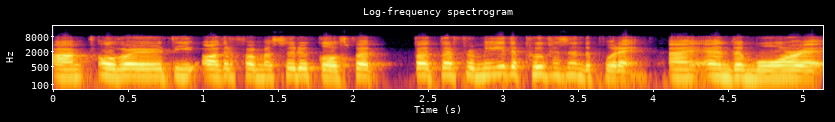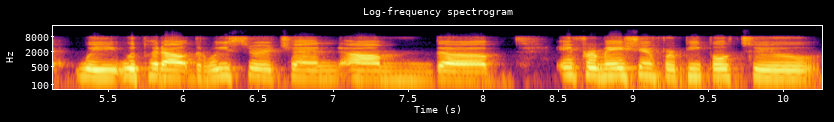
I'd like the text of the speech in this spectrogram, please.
um, over the other pharmaceuticals. But but but for me, the proof is in the pudding, and, and the more we we put out the research and um, the information for people to,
